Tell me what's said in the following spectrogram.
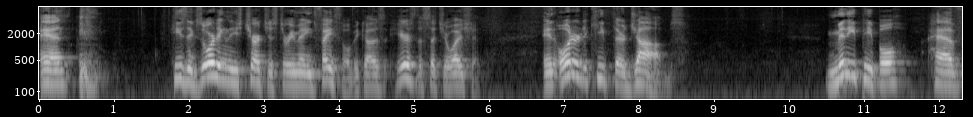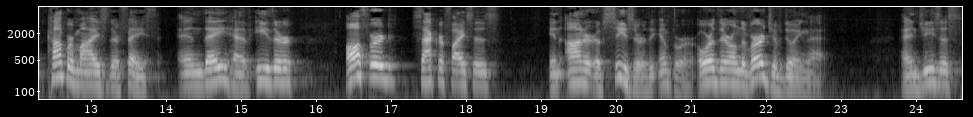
And he's exhorting these churches to remain faithful because here's the situation. In order to keep their jobs, many people have compromised their faith and they have either offered sacrifices in honor of Caesar, the emperor, or they're on the verge of doing that. And Jesus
